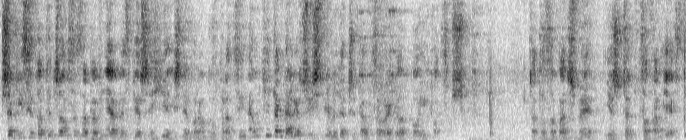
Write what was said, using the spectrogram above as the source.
Przepisy dotyczące zapewnienia bezpiecznych i higienicznych warunków pracy i nauki i tak dalej. Oczywiście nie będę czytał całego, bo i po cóż. No to zobaczmy jeszcze, co tam jest.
